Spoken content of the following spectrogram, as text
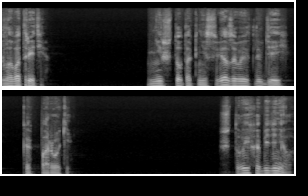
Глава 3. Ничто так не связывает людей, как пороки. Что их объединяло?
